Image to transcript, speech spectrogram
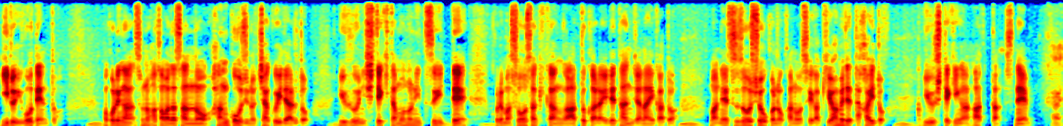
衣類5点とまあ、これがその袴田さんの犯行時の着衣であるというふうにしてきたものについて、これまあ捜査機関が後から入れたんじゃないかと、まあ、捏造証拠の可能性が極めて高いという指摘があったんですね。で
